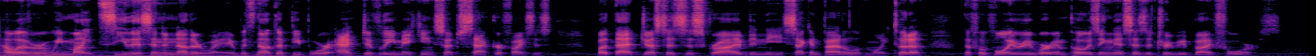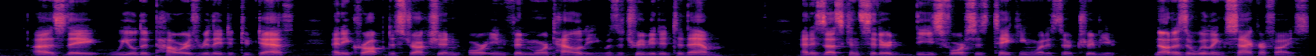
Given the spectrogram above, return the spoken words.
However, we might see this in another way. It was not that people were actively making such sacrifices, but that, just as described in the Second Battle of Moytura, the Favoiri were imposing this as a tribute by force. As they wielded powers related to death, any crop destruction or infant mortality was attributed to them, and is thus considered these forces taking what is their tribute, not as a willing sacrifice,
